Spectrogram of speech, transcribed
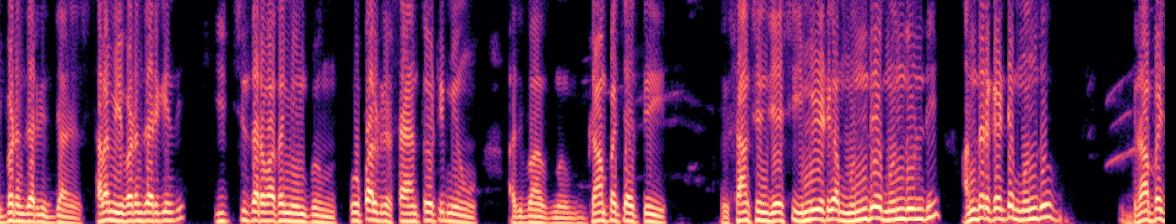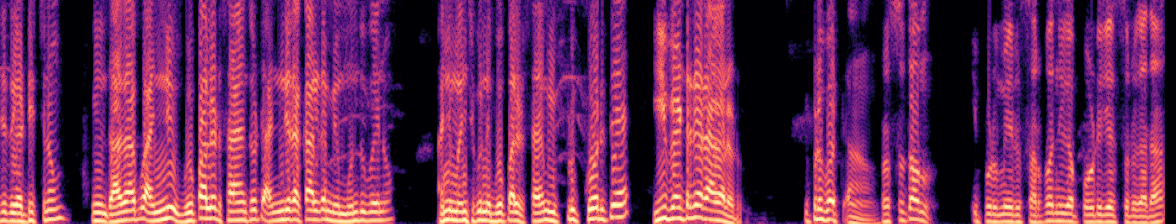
ఇవ్వడం జరిగింది స్థలం ఇవ్వడం జరిగింది. ఇచ్చిన తర్వాత మేము భూపాల సాయంతో మేము అది గ్రామ పంచాయతీ శాంక్షన్ చేసి ఇమీడియట్గా ముందే ముందుండి అందరికంటే ముందు గ్రామ పంచాయతీ కట్టించినాం. మేము దాదాపు అన్ని భూపాలరెడ్డి సాయంతో అన్ని రకాలుగా మేము ముందుకు పోయినాం. అన్ని మంచిగున్న భూపాలరెడ్డి సాయం. ఇప్పుడు కోరితే ఈ వెంటనే రాగలడు. ఇప్పుడు ప్రస్తుతం ఇప్పుడు మీరు సర్పంచ్గా పోటీ చేస్తున్నారు కదా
